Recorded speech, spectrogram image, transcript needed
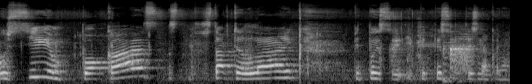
усім пока. Ставте лайк, підписуйтесь і підписуйтесь на канал.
